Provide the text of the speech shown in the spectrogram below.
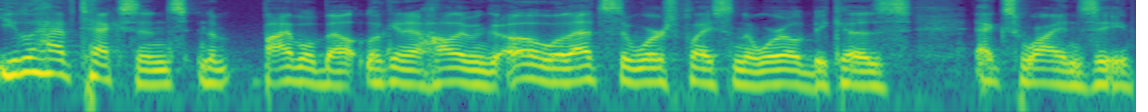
you have Texans in the Bible Belt looking at Hollywood and go, oh well, that's the worst place in the world because X, Y, and Z.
